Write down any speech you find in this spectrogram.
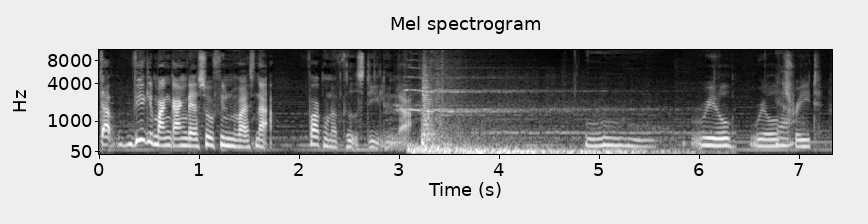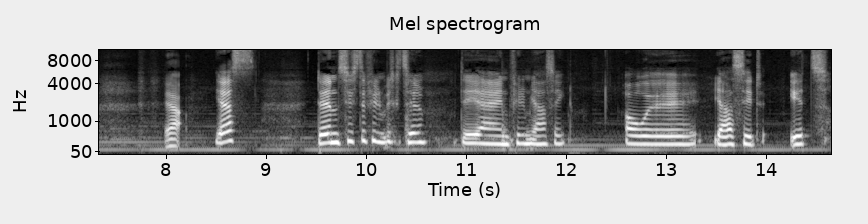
der er virkelig mange gange, da jeg så filmen, var jeg sådan fuck, hun har fed stil, hende der. Real, real Ja. ja. treat. Ja. Yes. Den sidste film, vi skal til, det er en film, jeg har set. Og øh, jeg har set et,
